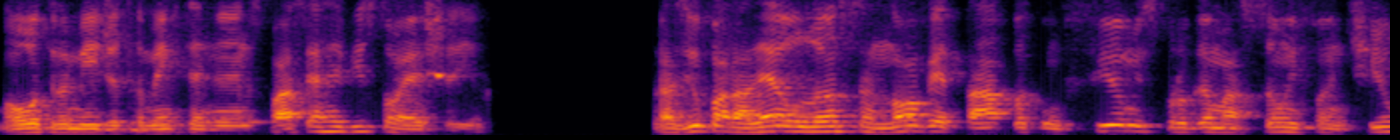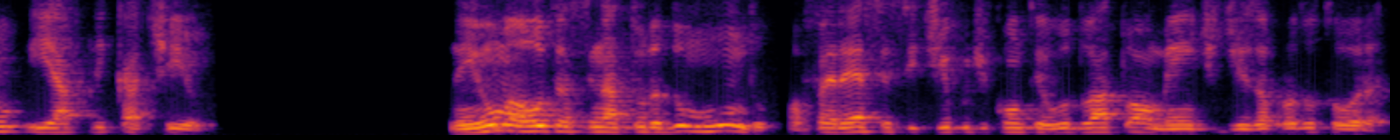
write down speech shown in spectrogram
uma outra mídia também que tem ganhando espaço é a Revista Oeste aí. Brasil Paralelo lança nova etapa com filmes, programação infantil e aplicativo. Nenhuma outra assinatura do mundo oferece esse tipo de conteúdo atualmente, diz a produtora.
